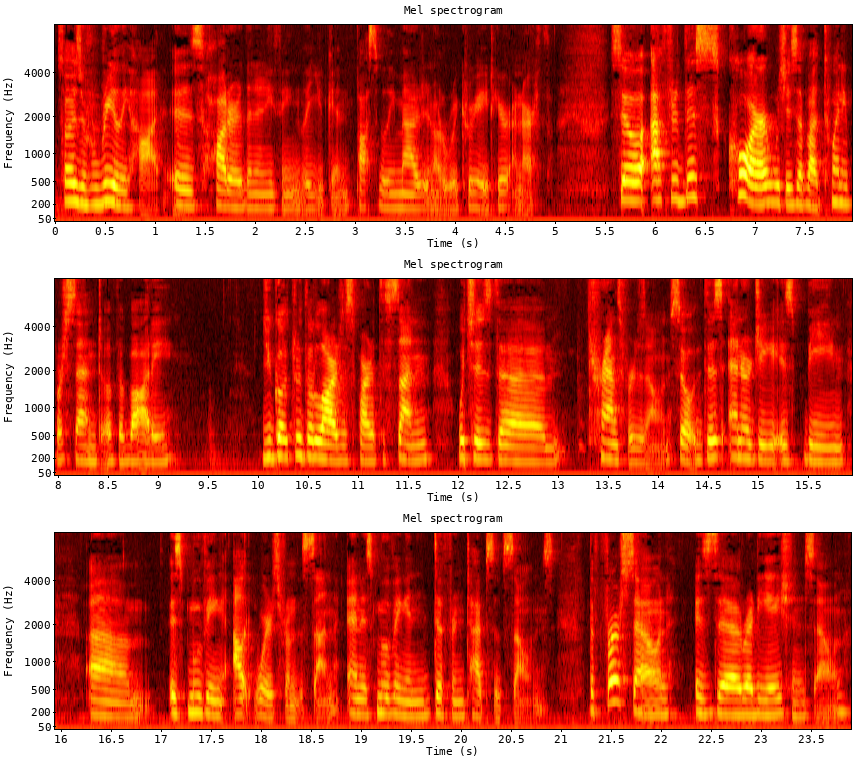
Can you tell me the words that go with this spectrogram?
So it's really hot. It is hotter than anything that you can possibly imagine or recreate here on Earth. So after this core, which is about 20% of the body, you go through the largest part of the sun, which is the transfer zone. So this energy is being um, is moving outwards from the sun and is moving in different types of zones. The first zone is the radiation zone.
